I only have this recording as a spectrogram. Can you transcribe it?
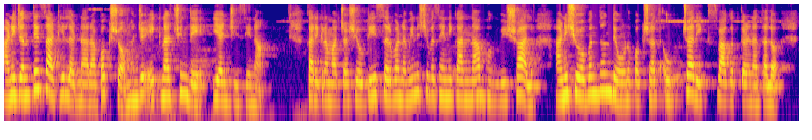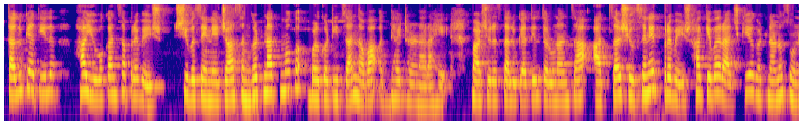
आणि जनतेसाठी लढणारा पक्ष म्हणजे एकनाथ शिंदे यांची सेना. कार्यक्रमाच्या शेवटी सर्व नवीन शिवसैनिकांना भगवी शाल आणि शिवबंधन देऊन पक्षात औपचारिक स्वागत करण्यात आलं. तालुक्यातील हा युवकांचा प्रवेश शिवसेनेच्या संघटनात्मक बळकटीचा नवा अध्याय ठरणार आहे. माळशिरस तालुक्यातील तरुणांचा आजचा शिवसेनेत प्रवेश हा केवळ राजकीय घटना नसून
